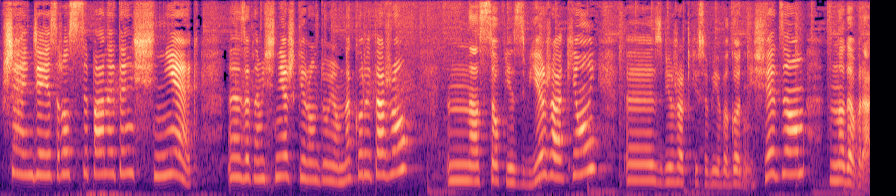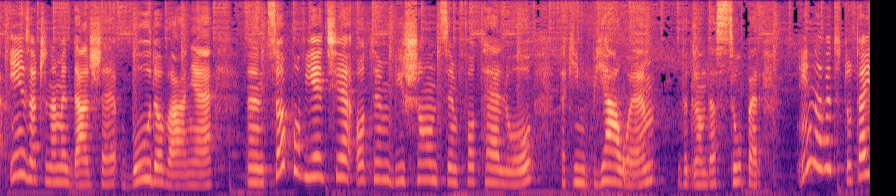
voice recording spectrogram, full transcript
wszędzie jest rozsypany ten śnieg. E, Zatem śnieżki lądują na korytarzu, na sofie zwierzakią. E, Zwierzaczki sobie wygodnie siedzą. No dobra, i zaczynamy dalsze budowanie. E, Co powiecie o tym wiszącym fotelu, takim białym? Wygląda super. I nawet tutaj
